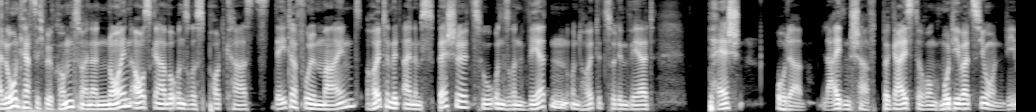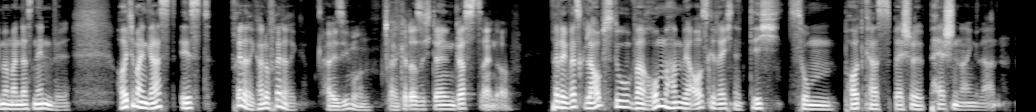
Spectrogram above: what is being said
Hallo und herzlich willkommen zu einer neuen Ausgabe unseres Podcasts Dataful Mind. Heute mit einem Special zu unseren Werten und heute zu dem Wert Passion oder Leidenschaft, Begeisterung, Motivation, wie immer man das nennen will. Heute mein Gast ist Frederik. Hallo Frederik. Hi Simon. Danke, dass ich dein Gast sein darf. Frederik, was glaubst du, warum haben wir ausgerechnet dich zum Podcast Special Passion eingeladen?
